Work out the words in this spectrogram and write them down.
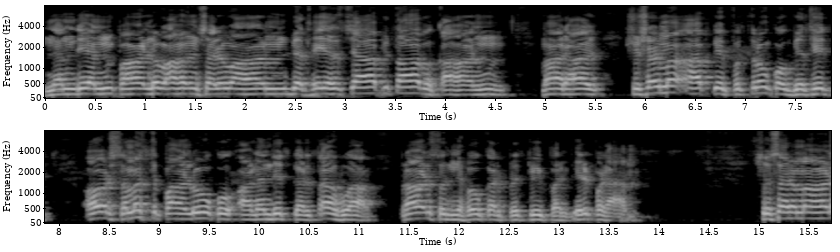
नंदन पांडवान सर्वान व्यथयश्चापितावकान महाराज, सुशर्मा आपके पुत्रों को व्यथित और समस्त पांडवों को आनंदित करता हुआ प्राण शून्य होकर पृथ्वी पर गिर पड़ा। सुशर्माण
